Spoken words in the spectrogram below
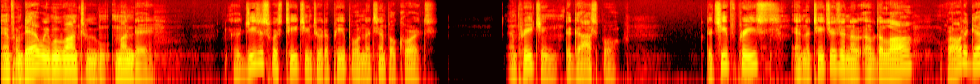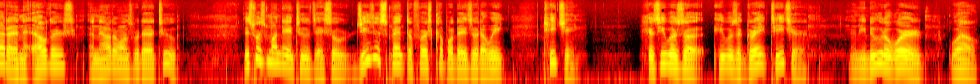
And from there, we move on to Monday. Uh, Jesus was teaching to the people in the temple courts and preaching the gospel. The chief priests and the teachers the, of the law were all together, and the elders and the other ones were there too. This was Monday and Tuesday. So Jesus spent the first couple of days of the week teaching because he was a he was a great teacher and he knew the word well.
